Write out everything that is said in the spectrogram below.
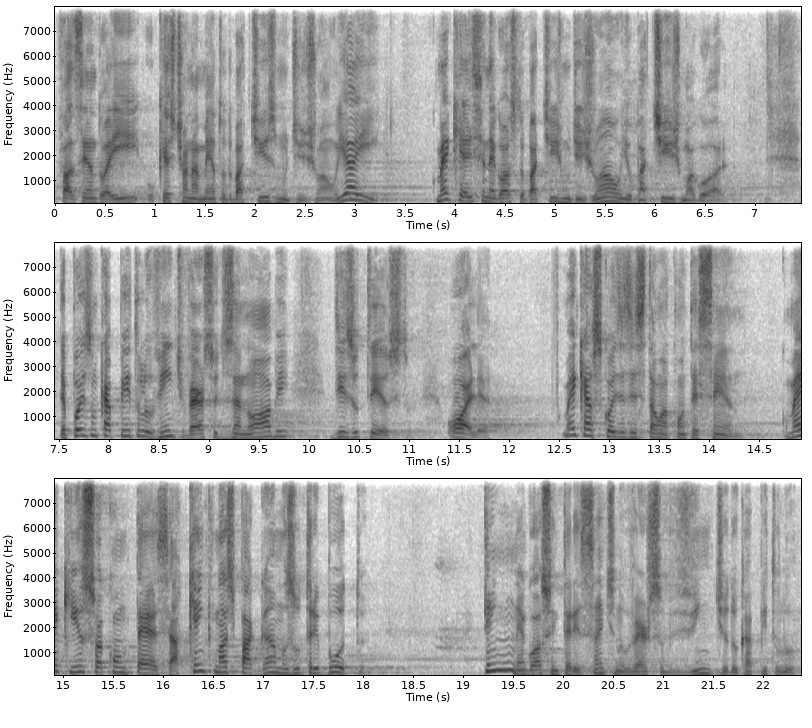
fazendo aí o questionamento do batismo de João. E aí, como é que é esse negócio do batismo de João e o batismo agora? Depois, no capítulo 20, verso 19, diz o texto: Olha, como é que as coisas estão acontecendo? Como é que isso acontece? A quem que nós pagamos o tributo? Tem um negócio interessante no verso 20 do capítulo,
